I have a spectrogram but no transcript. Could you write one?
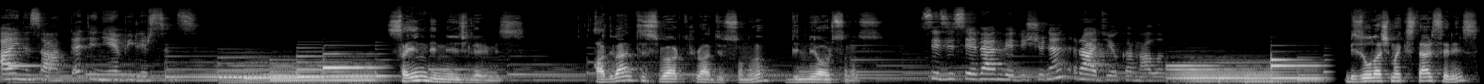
aynı saatte dinleyebilirsiniz. Sayın dinleyicilerimiz, Adventist World Radyosunu dinliyorsunuz. Sizi seven ve düşünen radyo kanalı. Bize ulaşmak isterseniz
